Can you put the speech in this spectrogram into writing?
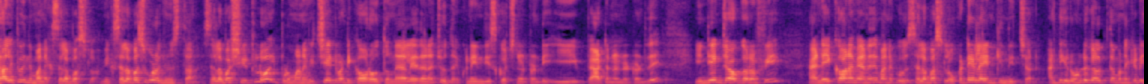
కలిపి ఉంది మనకి సిలబస్లో మీకు సిలబస్ కూడా చూస్తాను. సిలబస్ షీట్లో ఇప్పుడు మనం ఇచ్చేటువంటి కవర్ అవుతున్నాయా లేదని చూద్దాం. ఇక్కడ నేను తీసుకొచ్చినటువంటి ఈ ప్యాటర్న్ అనేటువంటిది ఇండియన్ జాగ్రఫీ అండ్ ఎకానమీ అనేది మనకు సిలబస్లో ఒకటే లైన్ కింద ఇచ్చాడు. అంటే ఈ రెండు కలిపితే మనకి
